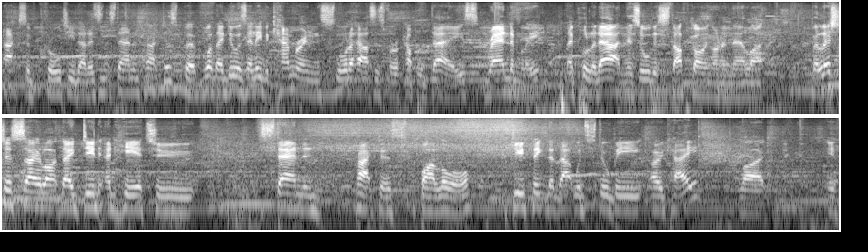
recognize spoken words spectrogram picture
acts of cruelty that isn't standard practice. But what they do is they leave a camera in slaughterhouses for a couple of days randomly. They pull it out and there's all this stuff going on in there. Like, but let's just say like they did adhere to standard practice by law. Do you think that that would still be okay? Like, if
